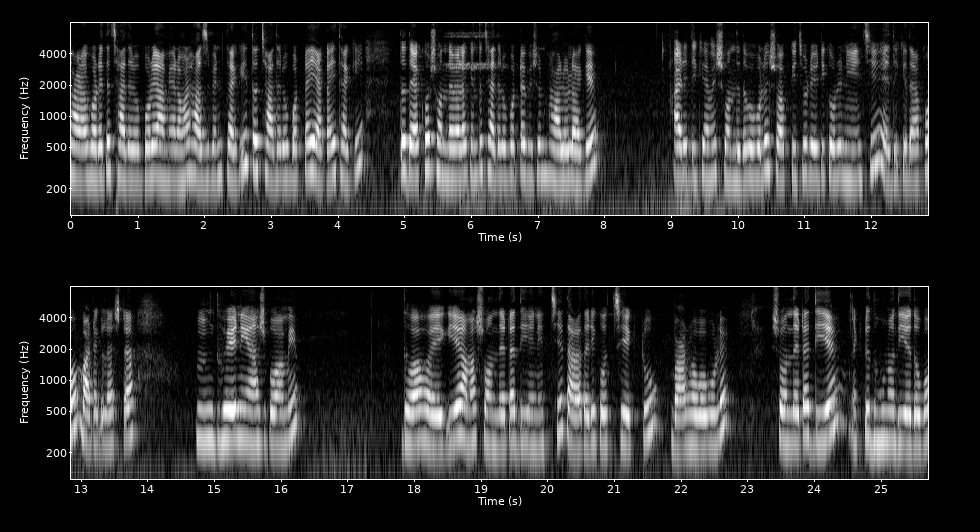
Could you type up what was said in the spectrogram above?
ভাড়া ঘরেতে ছাদের ওপরে আমি আর আমার হাজব্যান্ড থাকি, তো ছাদের ওপরটাই একাই থাকি। তো দেখো সন্ধ্যাবেলা কিন্তু ছাদের ওপরটা ভীষণ ভালো লাগে। আর এদিকে আমি সন্ধে দেবো বলে সব কিছু রেডি করে নিয়েছি। এদিকে দেখো বাটা গ্লাসটা ধুয়ে নিয়ে আসব আমি। ধোয়া হয়ে গিয়ে আমার সন্ধেটা দিয়ে নিচ্ছি, তাড়াতাড়ি করছি একটু, বার হব বলে। সন্ধেটা দিয়ে একটু ধুনো দিয়ে দেবো।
